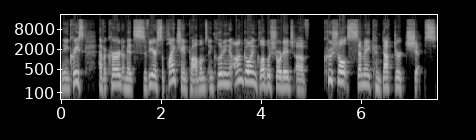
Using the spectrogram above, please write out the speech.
The increase have occurred amid severe supply chain problems, including an ongoing global shortage of crucial semiconductor chips.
